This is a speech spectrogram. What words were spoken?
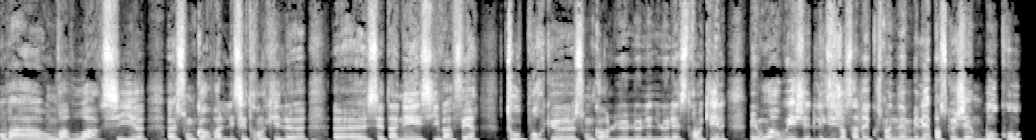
On va on va voir si euh, son corps va le laisser tranquille euh, euh, cette année et s'il va faire tout pour que son corps le, le- le laisse tranquille. Mais moi oui, j'ai de l'exigence avec Ousmane Dembélé parce que j'aime beaucoup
